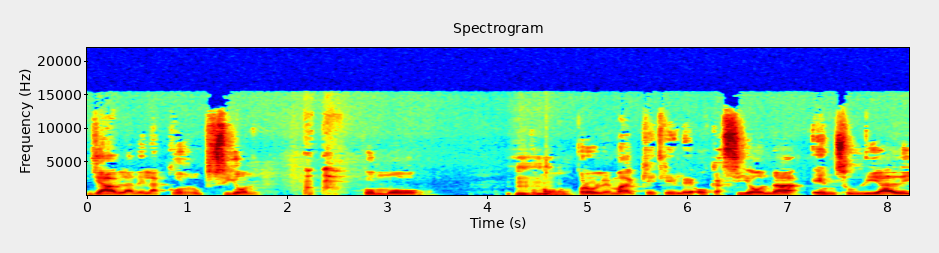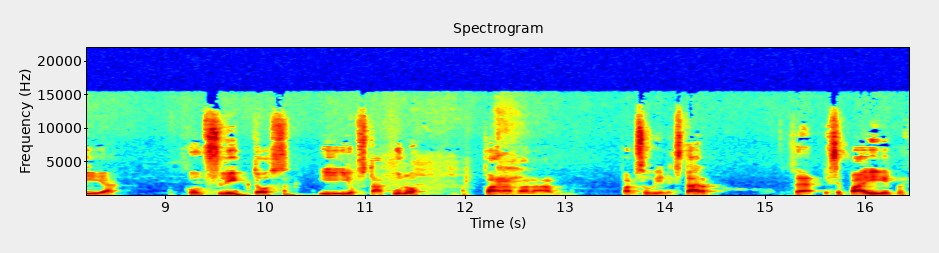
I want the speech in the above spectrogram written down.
ya habla de la corrupción como como un problema que, le ocasiona en su día a día conflictos y, obstáculos para, para, su bienestar. O sea, ese país pues,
